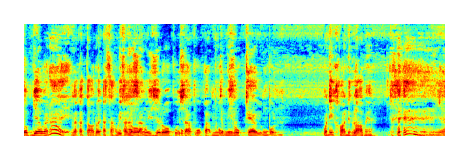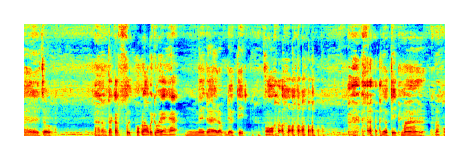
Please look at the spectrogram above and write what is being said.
จบเดียวก็ได้ แล้วก็ต่อด้วยอสังวิสอโลสังวิสโรปูสาภูพระมันจะมีลูกแก้วอยู่ข้างบน วันนี้ขอหนึ่งรอบไหมฮะอย่าเลยโตะอ่าแต่การฝึกพวกเราไปด้วยฮะ ไม่ได้หรอกเดี๋ยวติดอ๋อเดี๋ยวติดมาฮะโอ้โห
